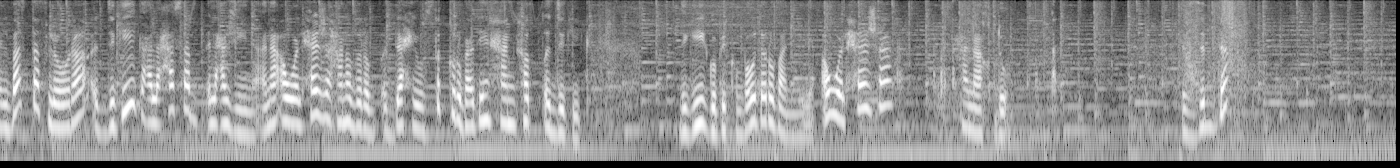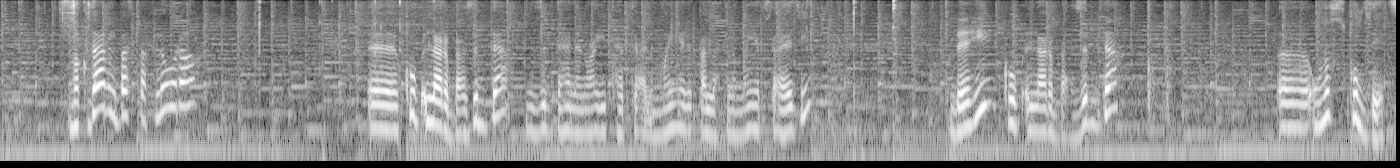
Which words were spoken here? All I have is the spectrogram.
الباستا فلورا الدقيق على حسب العجينة. أنا أول حاجة حنضرب الدحي والسكر وبعدين حنحط الدقيق. دقيق و baking powder وفانيليا. أول حاجة حناخده. الزبدة. مقدار الباستا فلورا كوب إلا ربع زبدة. الزبدة هنا نوعيتها بتاع المية اللي تطلع في المية بس عادي. باهي كوب إلا ربع زبدة آه ونص كوب زيت.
